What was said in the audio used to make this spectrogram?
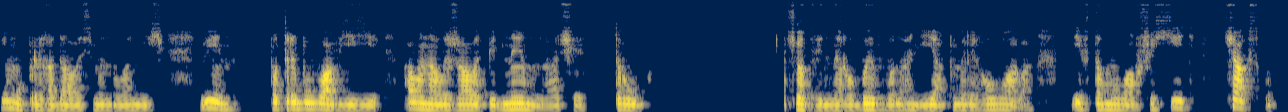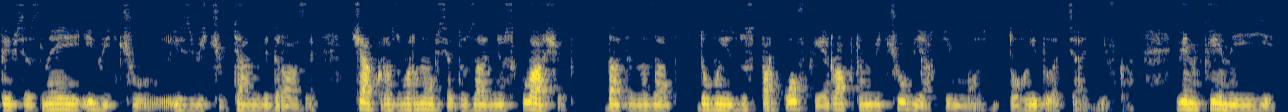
Йому пригадалась минула ніч. Він потребував її, а вона лежала під ним, наче труп. Що б він не робив, вона ніяк не реагувала, і, втамувавши хіть, Чак скотився з неї і відчув із відчуттям відрази. Чак розвернувся до заднього скла, щоб дати назад до виїзду з парковки, і раптом відчув, як йому догидла ця дівка. Він кине її,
